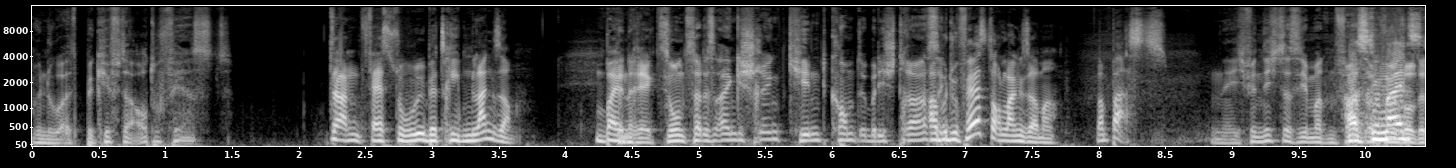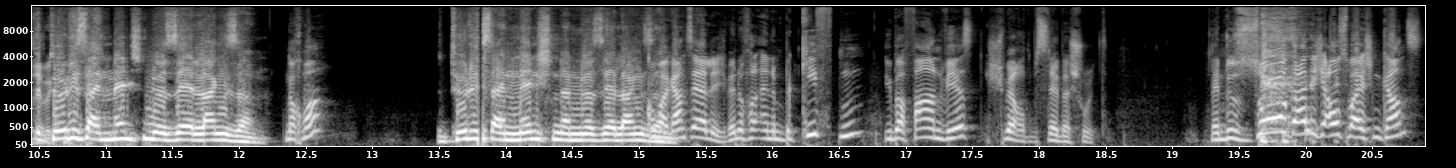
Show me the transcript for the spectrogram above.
Wenn du als bekiffter Auto fährst, Dann fährst du übertrieben langsam. Deine Reaktionszeit ist eingeschränkt, Kind kommt über die Straße. aber du fährst auch langsamer. Dann passt's. nee, ich finde nicht, dass jemand einen Was Vater du meinst, sollte, du der tötest einen Menschen nur sehr langsam. Nochmal? Du tötest einen Menschen dann nur sehr langsam. Guck mal, ganz ehrlich, wenn du von einem Bekifften überfahren wirst, ich schwöre, du bist selber schuld. Wenn du so da nicht ausweichen kannst,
